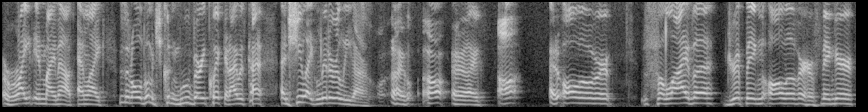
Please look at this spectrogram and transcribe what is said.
right in my mouth. And like, it was an old woman. She couldn't move very quick. And I was kind of, and she like literally got like, oh, like, oh, and all over, saliva dripping all over her finger.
